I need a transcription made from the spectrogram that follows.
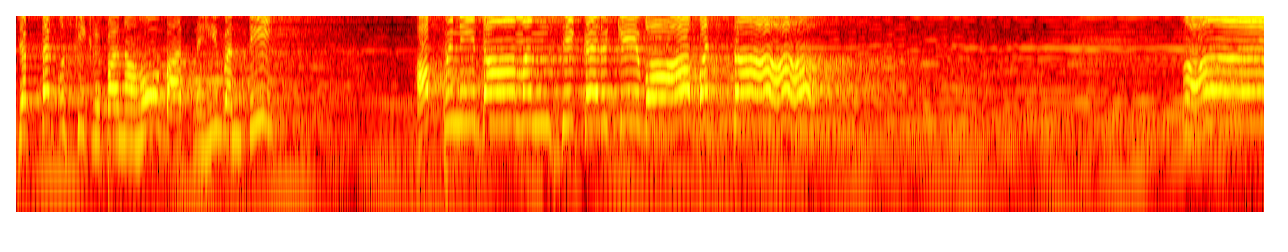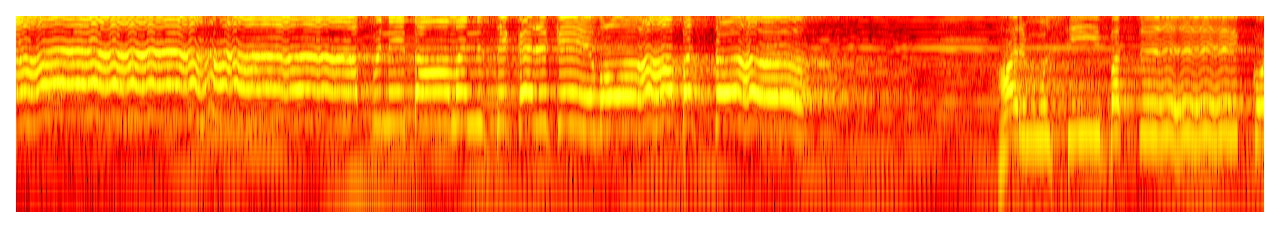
जब तक उसकी कृपा ना हो, बात नहीं बनती अपने दामन से करके वाबस्ता। अपने दामन से करके वाबस्ता। हर मुसीबत को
